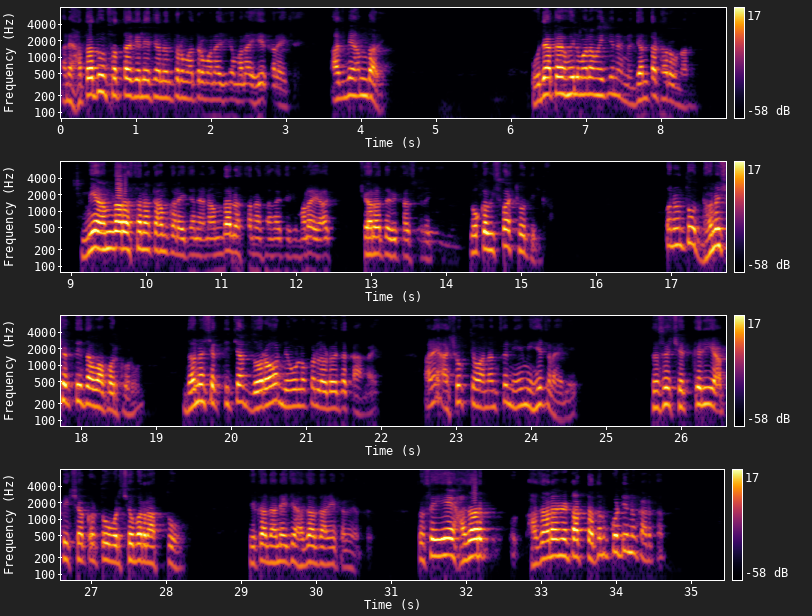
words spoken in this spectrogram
आणि हातातून सत्ता गेल्याच्यानंतर मात्र म्हणायचे की मला हे करायचं आहे आज मी आमदार आहे. उद्या काय होईल मला माहिती नाही. ना जनता ठरवणार आहे. मी आमदार असताना काम करायचं नाही आणि आमदार असताना सांगायचं की मला या शहराचा विकास करायचा लोक विश्वास ठेवतील का? परंतु धनशक्तीचा वापर करून धनशक्तीच्या जोरावर निवडणुका लढवायचं काम आहे. आणि अशोक चव्हाणांचं नेहमी हेच राहिले. जसं शेतकरी अपेक्षा करतो वर्षभर राबतो. एका दाण्याचे हजार दाणे करण्याचं तसं हे हजार हजाराने टाकतात आणि कोटीनं काढतात.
